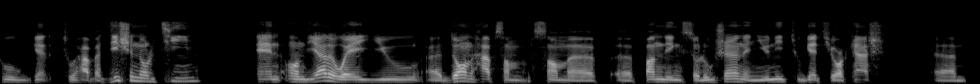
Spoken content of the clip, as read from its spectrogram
to get to have additional team and on the other way you uh, don't have some some uh, uh, funding solution and you need to get your cash um,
